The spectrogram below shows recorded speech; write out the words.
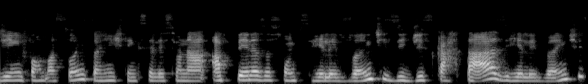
de informações, então a gente tem que selecionar apenas as fontes relevantes e descartar as irrelevantes.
